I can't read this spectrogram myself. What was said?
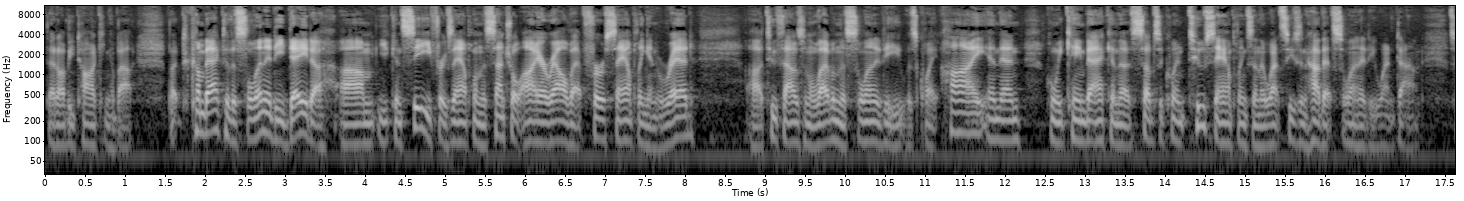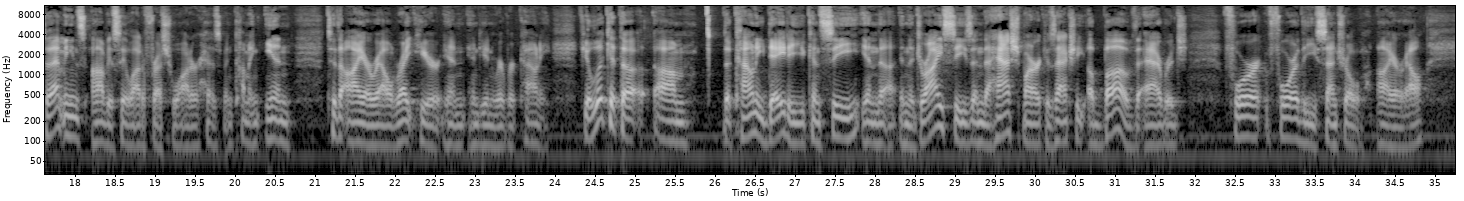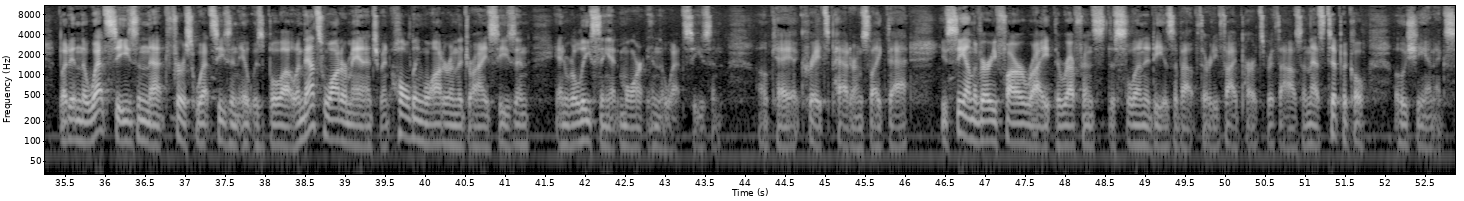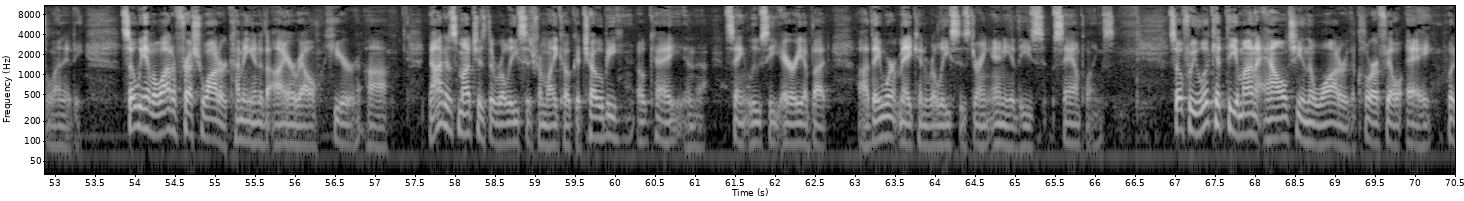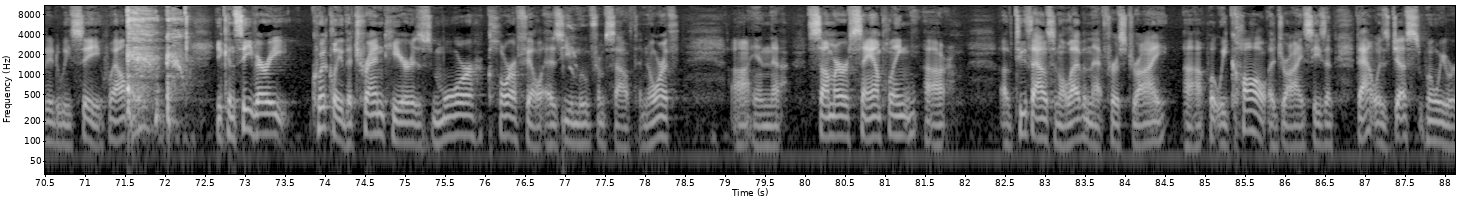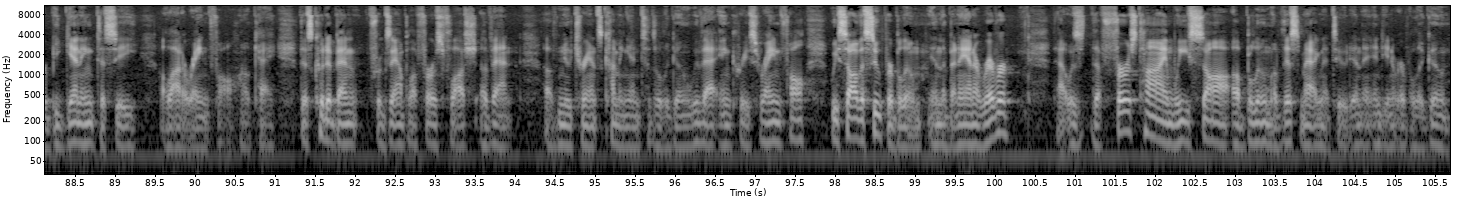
that I'll be talking about. But to come back to the salinity data, um, you can see, for example, in the central IRL, that first sampling in red uh, 2011, the salinity was quite high, and then when we came back in the subsequent two samplings in the wet season, how that salinity went down. So that means obviously a lot of fresh water has been coming in to the IRL right here in Indian River County. If you look at the um, the county data, you can see in the in the dry season, the hash mark is actually above the average for for the central IRL. But in the wet season, that first wet season, it was below. And that's water management, holding water in the dry season and releasing it more in the wet season. Okay, it creates patterns like that. You see on the very far right, the reference, the salinity is about 35 parts per thousand. That's typical oceanic salinity. So we have a lot of fresh water coming into the IRL here. Uh, not as much as the releases from Lake Okeechobee, okay, in the St. Lucie area, but uh, they weren't making releases during any of these samplings. So if we look at the amount of algae in the water, the chlorophyll A, what did we see? Well, you can see very quickly the trend here is more chlorophyll as you move from south to north. Uh, in the summer sampling uh, of 2011, that first dry uh, what we call a dry season, that was just when we were beginning to see a lot of rainfall. Okay, this could have been, for example, a first flush event of nutrients coming into the lagoon. With that increased rainfall, we saw the super bloom in the Banana River. That was the first time we saw a bloom of this magnitude in the Indian River Lagoon.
